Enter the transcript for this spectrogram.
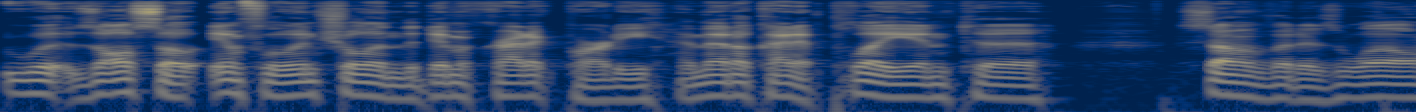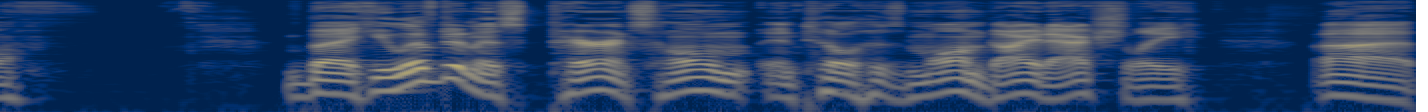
was also influential in the Democratic Party, and that'll kind of play into some of it as well. But he lived in his parents' home until his mom died, actually. Uh,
